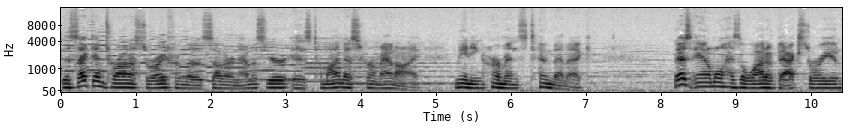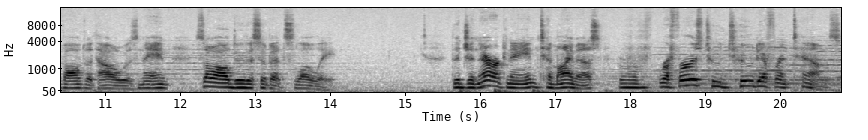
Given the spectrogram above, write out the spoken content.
the second tyrannosauroid from the southern hemisphere is Timimus hermanni, meaning Herman's tin mimic. This animal has a lot of backstory involved with how it was named, so I'll do this a bit slowly. The generic name, Timimus, refers to two different Tims.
